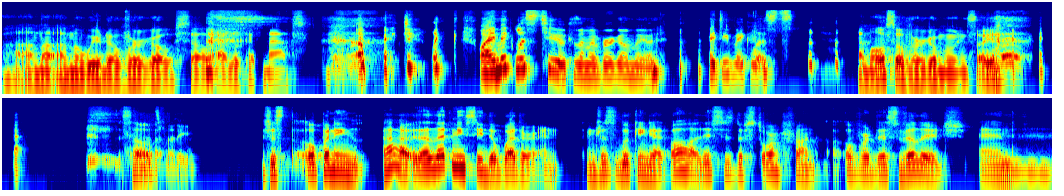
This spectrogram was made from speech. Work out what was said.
I'm a, I'm a weirdo Virgo, so I look at maps. oh, I like, well, I make lists too because I'm a Virgo moon. I do make lists. I'm also Virgo moon, so yeah. so that's funny. Just opening. Ah, let me see the weather and and just looking at oh, this is the storm front over this village, and mm.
